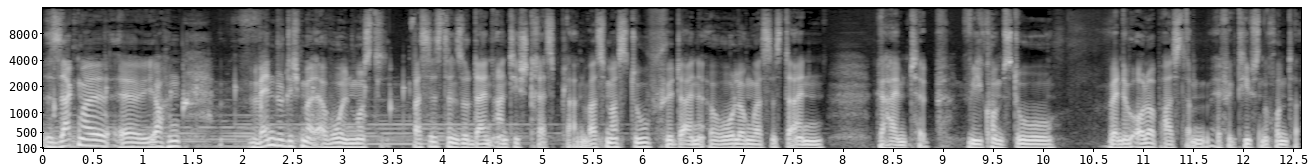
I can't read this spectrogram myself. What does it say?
Sag mal, äh, Jochen, wenn du dich mal erholen musst, was ist denn so dein Anti-Stress-Plan? Was machst du für deine Erholung? Was ist dein Geheimtipp? Wie kommst du, wenn du Urlaub hast, am effektivsten runter?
